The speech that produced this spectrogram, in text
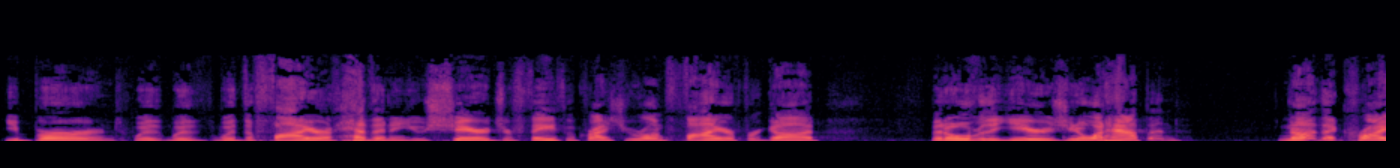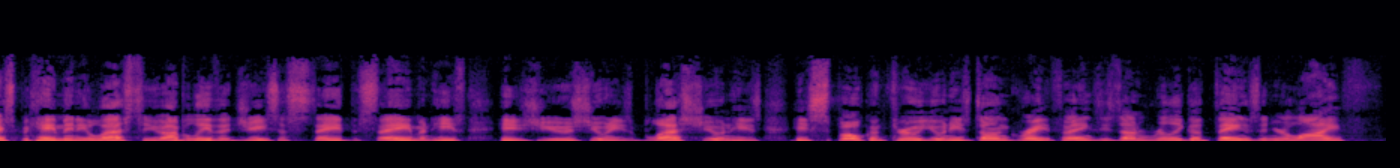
You burned with, with, with the fire of heaven and you shared your faith with Christ. You were on fire for God. But over the years, you know what happened? Not that Christ became any less to you. I believe that Jesus stayed the same and he's, he's used you and he's blessed you and he's, he's spoken through you and he's done great things. He's done really good things in your life.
